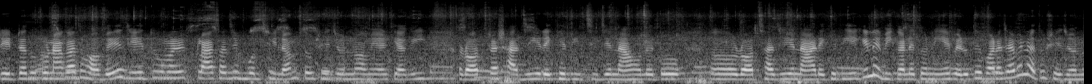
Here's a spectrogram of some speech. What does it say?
দেড়টা দুটো নাগাদ হবে যেহেতু আমার ক্লাস আছে বলছিলাম তো সেই জন্য আমি আর কি আগেই রথটা সাজিয়ে রেখে দিচ্ছি যে না হলে তো রথ সাজিয়ে না রেখে দিয়ে গেলে বিকালে তো নিয়ে বেরোতে পারা যাবে না তো সেই জন্য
